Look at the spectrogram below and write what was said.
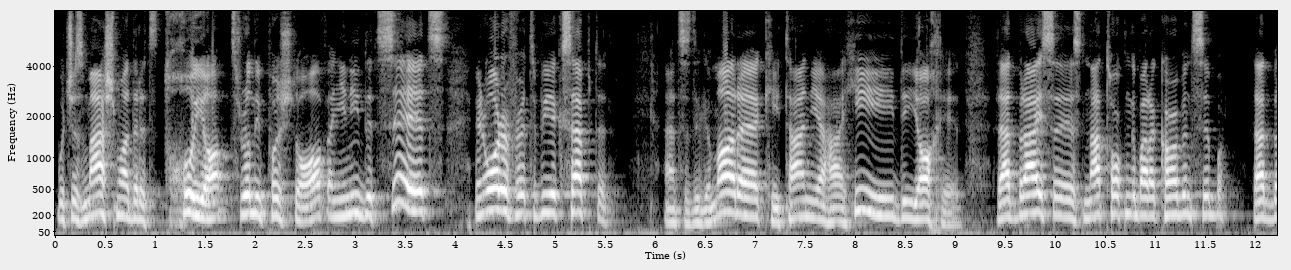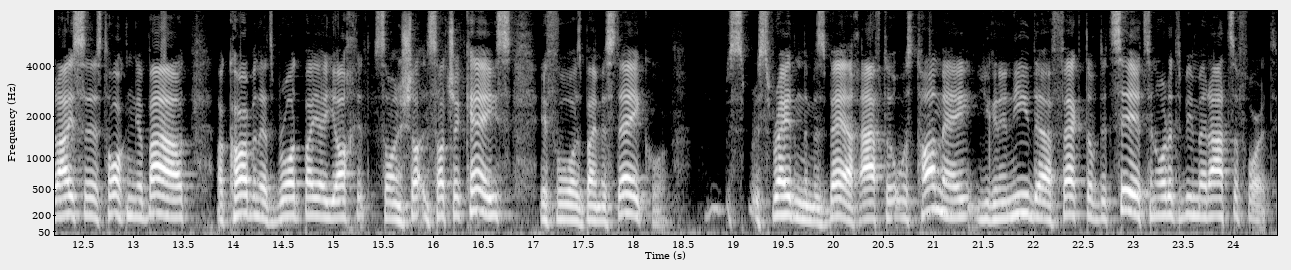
which is mashma that it's tchuya, it's really pushed off, and you need the tzitz in order for it to be accepted. Says the Gemara, kitanya hahi di yochid. That brisa is not talking about a carbon sibur. That brisa is talking about a carbon that's brought by a yochid. So in, sh- in such a case, if it was by mistake or sprayed in the mizbeach after it was tamei, you're going to need the effect of the tzitz in order to be meratza for it.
